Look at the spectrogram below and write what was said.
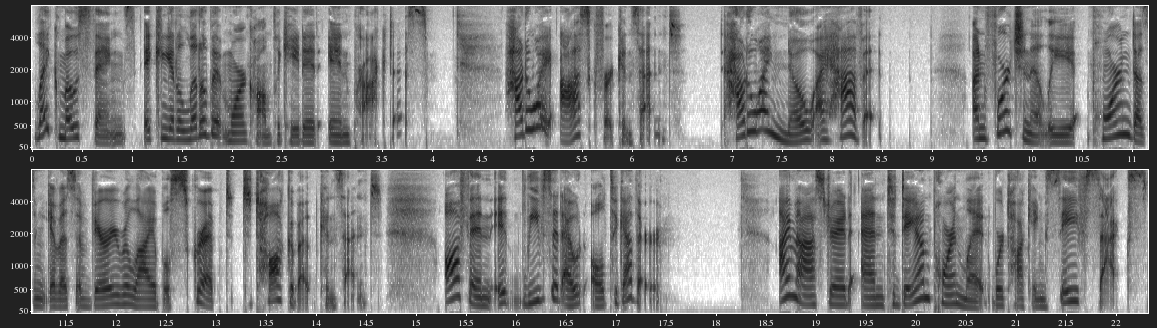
Like most things, it can get a little bit more complicated in practice. How do I ask for consent? How do I know I have it? Unfortunately, porn doesn't give us a very reliable script to talk about consent. Often, it leaves it out altogether. I'm Astrid, and today on Porn Lit, we're talking safe sex.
